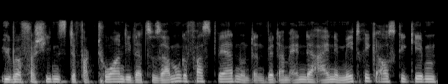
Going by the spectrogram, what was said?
über verschiedenste Faktoren, die da zusammengefasst werden und dann wird am Ende eine Metrik ausgegeben.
